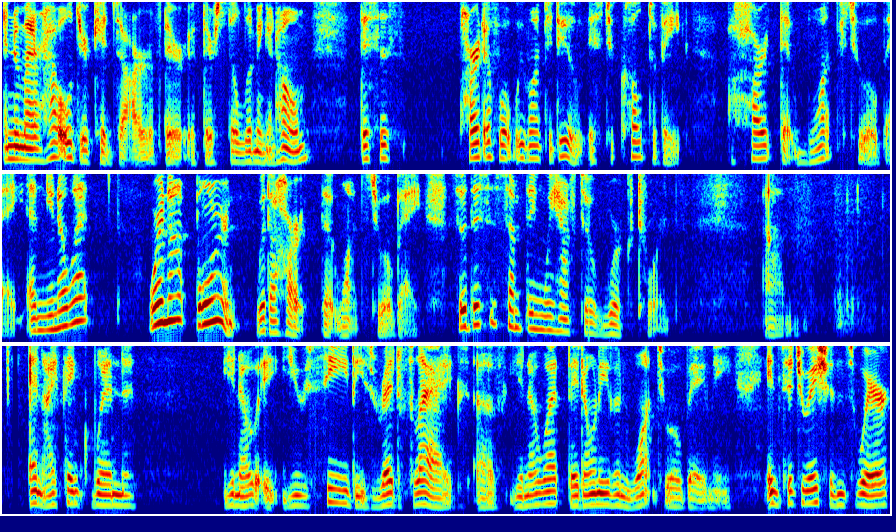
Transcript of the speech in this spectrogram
And no matter how old your kids are, if they're if they're still living at home, this is part of what we want to do is to cultivate a heart that wants to obey. And you know what? We're not born with a heart that wants to obey. So this is something we have to work towards. Um, and I think when you know, it, you see these red flags of, you know what, they don't even want to obey me in situations where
